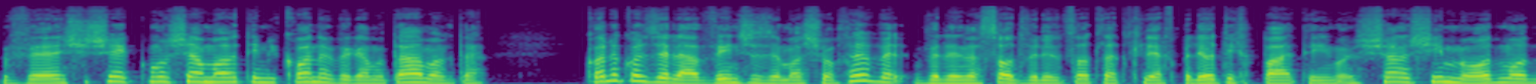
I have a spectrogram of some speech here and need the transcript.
ואני חושב שכמו שאמרתי מקודם, וגם אתה אמרת, קודם כל זה להבין שזה משהו אחר. ולנסות ולרצות להצליח ולהיות אכפתיים. אני חושב שאנשים מאוד מאוד,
